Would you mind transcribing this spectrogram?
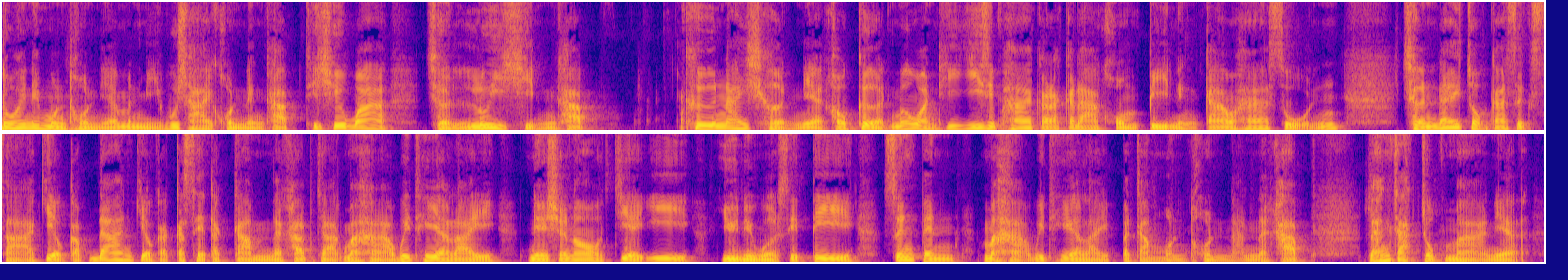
โดยในมณฑลนี้มันมีผู้ชายคนหนึ่งครับที่ชื่อว่าเฉินลุยฉินครับ คือนายเฉินเนี่ยเขาเกิดเมื่อวันที่ 25 กรกฎาคมปี 1950 เฉินได้จบการศึกษาเกี่ยวกับด้านเกี่ยวกับเกษตรกรรมนะครับจากมหาวิทยาลัย National GE University ซึ่งเป็นมหาวิทยาลัยประจำมณฑลนั้นนะครับ หลังจากจบมาเนี่ยเ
